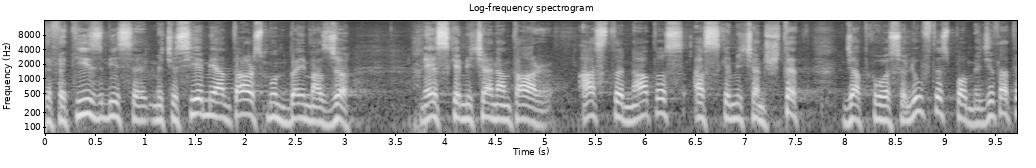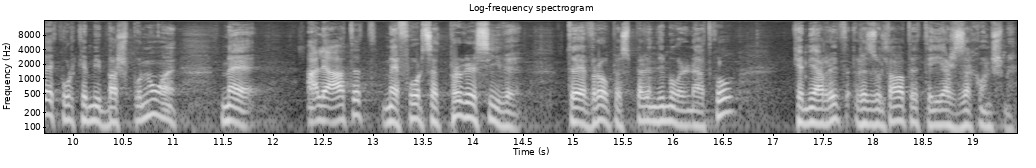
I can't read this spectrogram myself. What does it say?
defetizmi, se meqë s'jemi anëtarë, s'mund të bëjmë asgjë. Ne s'kemi qenë anëtarë As të NATO-s, as s'kemi qenë shtet gjatë kohës së luftës, po megjithatë kur kemi bashkëpunue me aleatët, me forcat progresive të Evropës Perëndimore në atë kohë, kemi arrit rezultate të jashtëzakonshme.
